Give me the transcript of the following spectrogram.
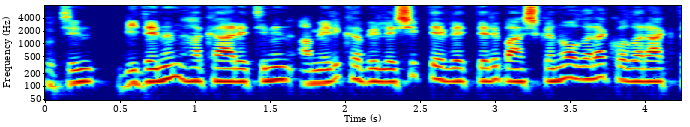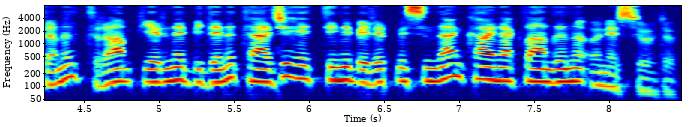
Putin, Biden'ın hakaretinin Amerika Birleşik Devletleri Başkanı olarak olarak Donald Trump yerine Biden'ı tercih ettiğini belirtmesinden kaynaklandığını öne sürdü.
